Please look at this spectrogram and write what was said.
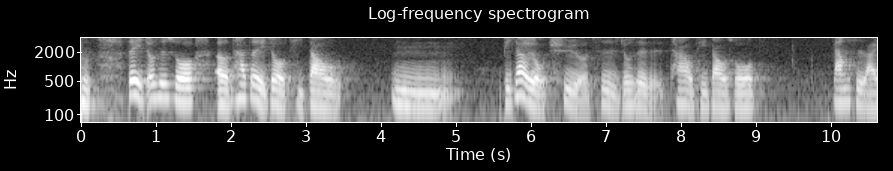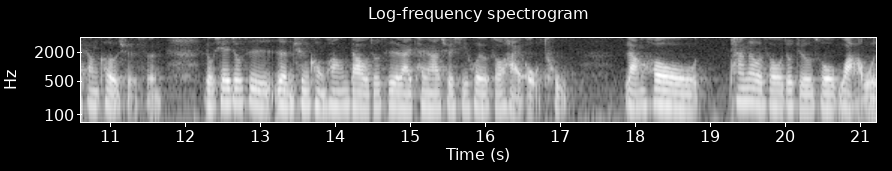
所以就是说，呃，他这里就有提到，嗯，比较有趣的是，就是他有提到说，当时来上课的学生，有些就是人群恐慌到，就是来参加学习会的时候还呕吐，然后。他那个时候就觉得说，哇，我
